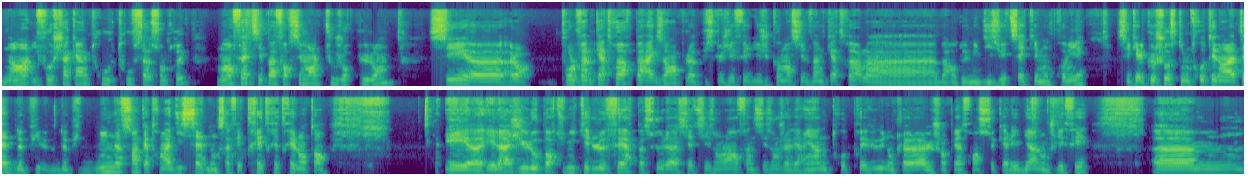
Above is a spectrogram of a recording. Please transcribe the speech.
Non, il faut chacun trouve trouve ça son truc. Moi en fait, c'est pas forcément toujours plus long, c'est euh, alors pour le 24 heures par exemple, puisque j'ai fait j'ai commencé le 24 heures là bah, en 2018, ça a été mon premier, c'est quelque chose qui me trottait dans la tête depuis depuis 1997 donc ça fait très très très longtemps. Et, euh, et, là, j'ai eu l'opportunité de le faire parce que là, cette saison-là, en fin de saison, j'avais rien de trop de prévu. Donc là, là, le championnat de France se calait bien, donc je l'ai fait. Euh,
